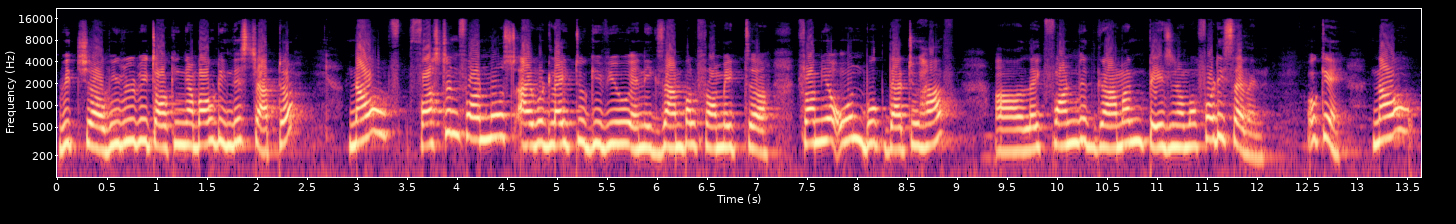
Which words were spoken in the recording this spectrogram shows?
which uh, we will be talking about in this chapter. Now first and foremost i would like to give you an example from it uh, from your own book that you have uh, like fun with grammar page number 47 okay. Now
